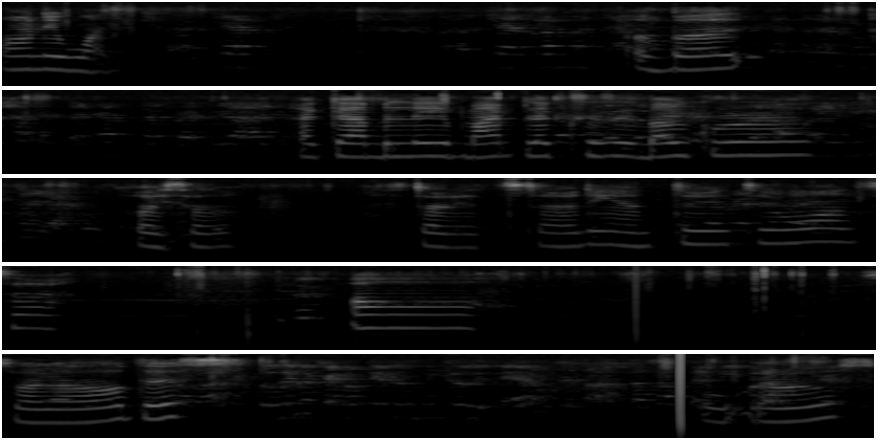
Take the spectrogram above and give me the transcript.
Only one. Oh, but I can't believe Mineplex is in Minecraft oh I started started starting in 3 2 1 so oh. So I got all this arrows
